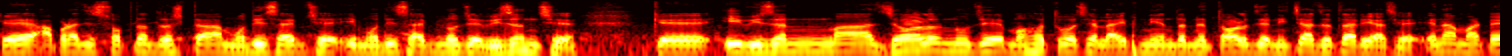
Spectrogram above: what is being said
કે આપણા જે સ્વપ્નદ્રષ્ટા મોદી સાહેબ છે એ મોદી સાહેબનું જે વિઝન છે કે એ વિઝનમાં જળનું જે મહત્ત્વ છે લાઈફની અંદર ને તળ જે નીચા જતા રહ્યા છે, એના માટે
